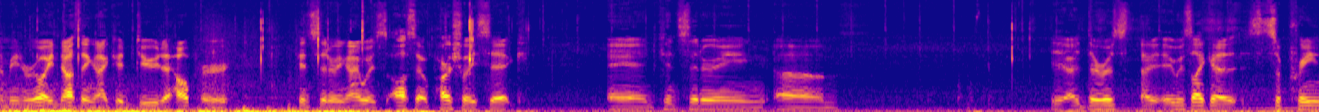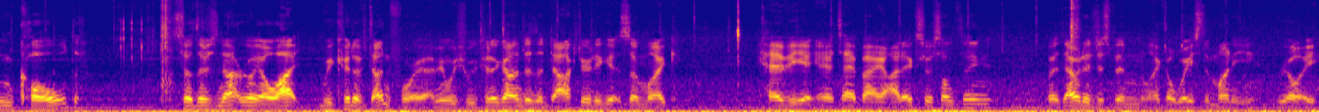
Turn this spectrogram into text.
I mean, really nothing I could do to help her, considering I was also partially sick and considering, um, yeah, there was, it was like a supreme cold so there's not really a lot we could have done for it. I mean, we, we could have gone to the doctor to get some like heavy antibiotics or something, but that would have just been like a waste of money, really.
